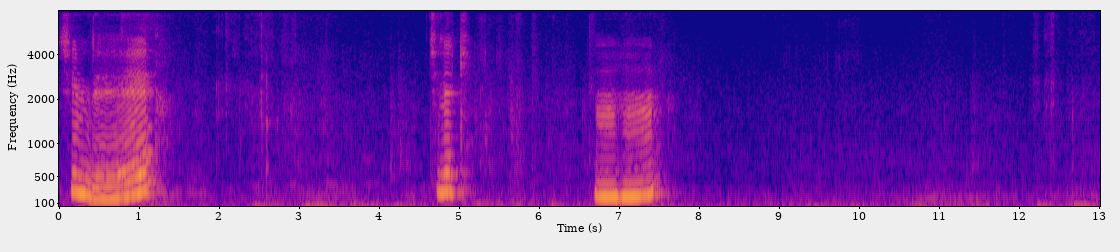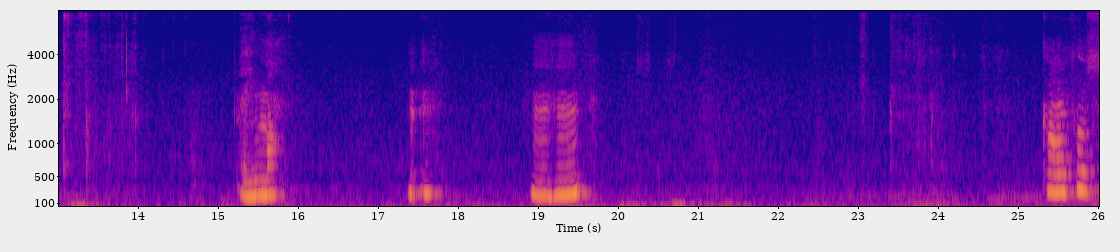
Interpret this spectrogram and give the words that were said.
Şimdi çilek. Hı hı. Elma. Hı hı. Hı hı. Karpuz.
